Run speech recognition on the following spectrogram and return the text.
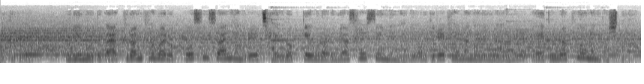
오기를 우리 모두가 그런 평화롭고 순수한 하늘을 자유롭게 우러르며 살 수 있는 날이 오기를 갈망하는 마음을 애둘러 표현한 것이다.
